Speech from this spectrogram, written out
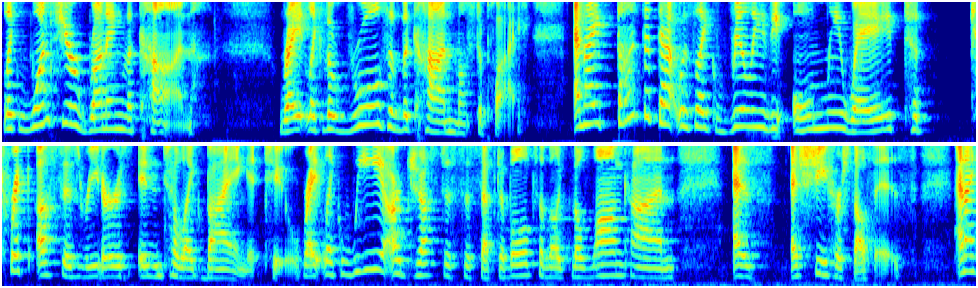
Like once you're running the con, right? Like the rules of the con must apply. And I thought that that was like really the only way to trick us as readers into like buying it too, right? Like we are just as susceptible to like the long con as as she herself is. And I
